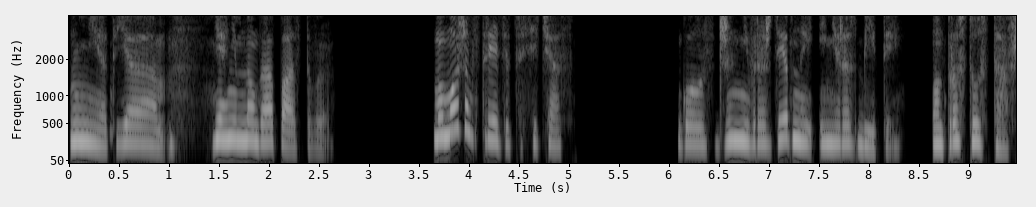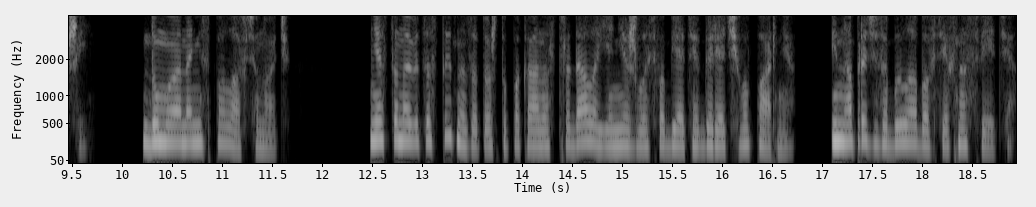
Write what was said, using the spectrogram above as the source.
«Нет, я... я немного опаздываю. Мы можем встретиться сейчас?» Голос Джин не враждебный и не разбитый. Он просто уставший. Думаю, она не спала всю ночь. Мне становится стыдно за то, что пока она страдала, я нежилась в объятиях горячего парня и напрочь забыла обо всех на свете.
